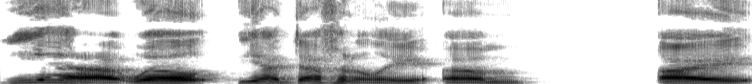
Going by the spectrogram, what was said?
Yeah. Well, yeah, definitely. Um, I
